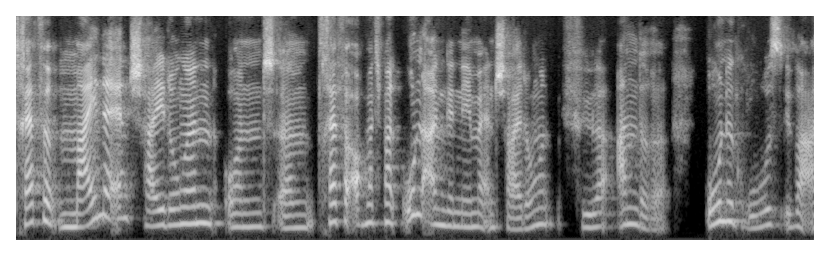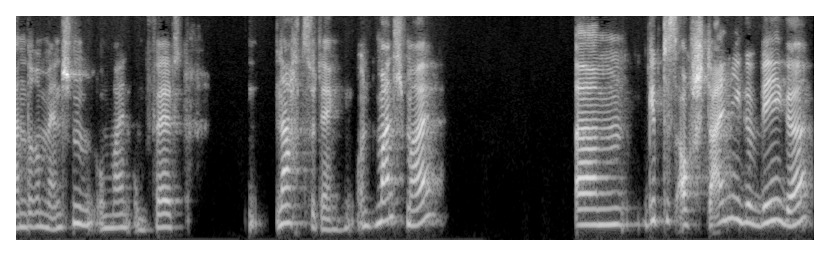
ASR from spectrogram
treffe meine Entscheidungen und ähm, treffe auch manchmal unangenehme Entscheidungen für andere, ohne groß über andere Menschen um mein Umfeld nachzudenken. Und manchmal ähm, gibt es auch steinige Wege,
